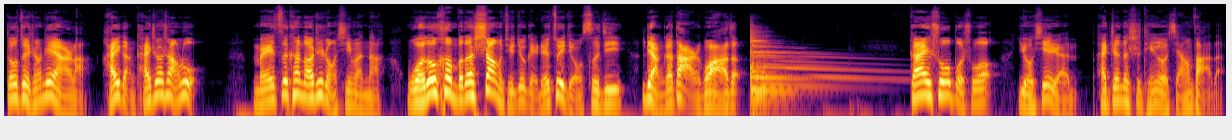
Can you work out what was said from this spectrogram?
都醉成这样了，还敢开车上路？每次看到这种新闻呢，我都恨不得上去就给这醉酒司机两个大耳刮子。该说不说，有些人还真的是挺有想法的。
